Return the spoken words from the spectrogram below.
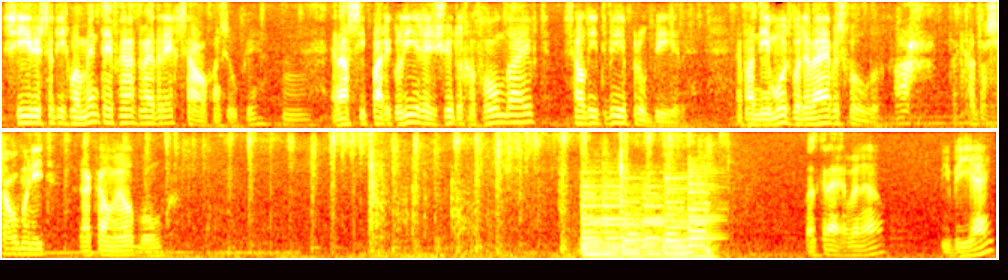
Zie je dus dat hij het moment heeft gevraagd dat wij er echt zouden gaan zoeken. Hmm. En als die particuliere regisseur er gevonden heeft, zal hij het weer proberen. En van die moord worden wij beschuldigd. Ach, dat kan toch zomaar niet? Dat kan wel, Bonk. Wat krijgen we nou? Wie ben jij?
